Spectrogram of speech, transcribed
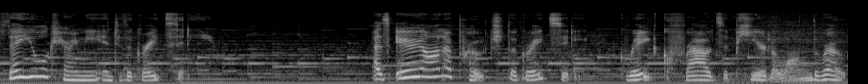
Today you will carry me into the great city. As Arion approached the great city, great crowds appeared along the road.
